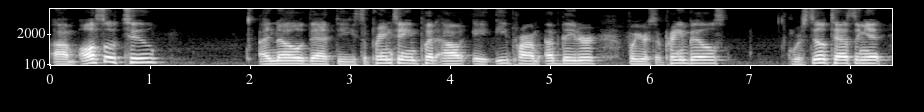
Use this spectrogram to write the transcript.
Um, also, too, I know that the Supreme team put out a EEPROM updater for your Supreme builds. We're still testing it.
